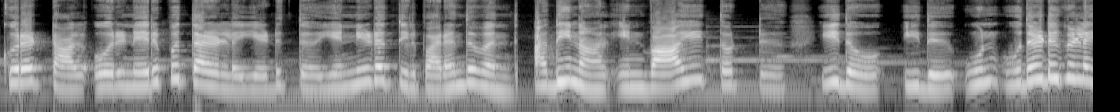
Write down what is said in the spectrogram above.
குரட்டால் ஒரு நெருப்புத் தழலை எடுத்து என்னிடத்தில் பறந்து வந்து அதனால் என் வாயைத் தொட்டு இதோ இது உன் உதடுகளை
